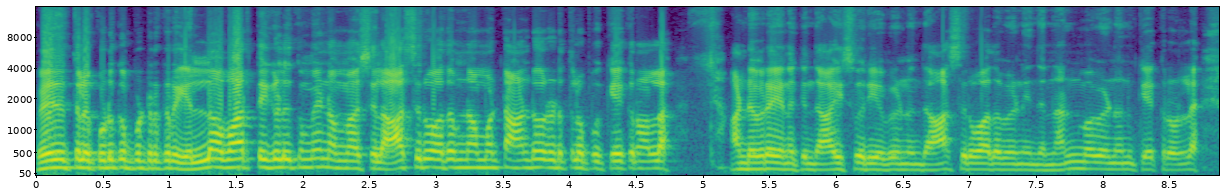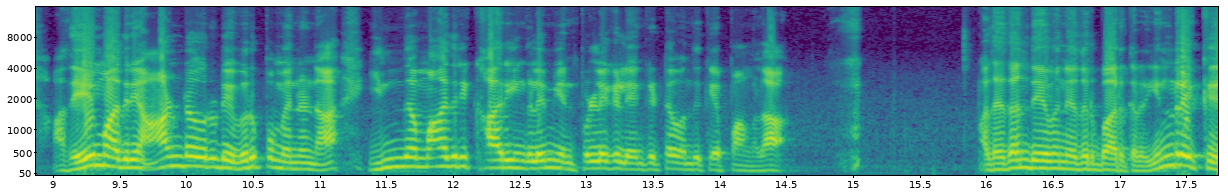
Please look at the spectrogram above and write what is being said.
வேதத்தில் கொடுக்கப்பட்டிருக்கிற எல்லா வார்த்தைகளுக்குமே நம்ம சில ஆசீர்வாதம்னா மட்டும் ஆண்டவர் இடத்துல போய் கேட்குறோம்ல. ஆண்டவரே எனக்கு இந்த ஐஸ்வர்யம் வேணும் இந்த ஆசீர்வாதம் வேணும் இந்த நன்மை வேணும்னு கேட்குறோம்ல. அதே மாதிரி ஆண்டவருடைய விருப்பம் என்னன்னா இந்த மாதிரி காரியங்களையும் என் பிள்ளைகள் என்கிட்ட வந்து கேட்பாங்களா? அதை தான் தேவன் எதிர்பார்க்கிறார். இன்றைக்கு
